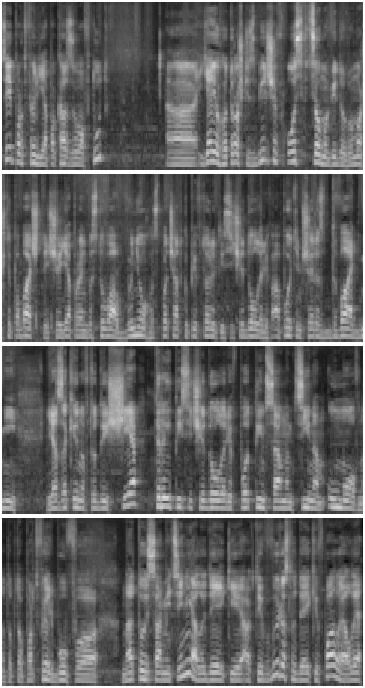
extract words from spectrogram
цей портфель я показував тут. Е, Я його трошки збільшив. Ось в цьому відео ви можете побачити, що я проінвестував в нього спочатку півтори тисячі доларів, а потім через два дні я закинув туди ще три тисячі доларів по тим самим цінам умовно. Тобто портфель був е, на той самій ціні, але деякі активи виросли, деякі впали. Але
